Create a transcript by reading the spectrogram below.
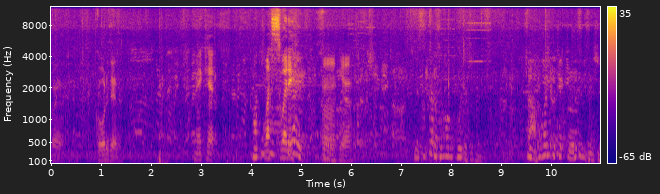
ごいね。ゴールデン。Make it less sweaty. うん、yeah. すっかそのままんです。さあ、他にも結構、内海選手。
